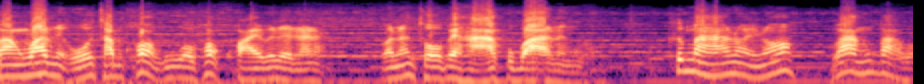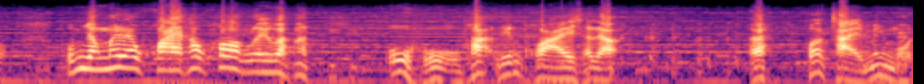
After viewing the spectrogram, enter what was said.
บางวัดเนี่ยโอ้ทำคอกวัวคอควายไว้เลยนะนะวันนั้นโทรไปหาครูบาหนึ่งบอกขึ้นมาหาหน่อยเนาะว่างหรือเปล่าบอกผมยังไม่ได้เอาควายเข้าคอกเลยว่างโอ้โหพระเลี้ยงควายซะแล้วฮะเพราะถ่ายไม่หมด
